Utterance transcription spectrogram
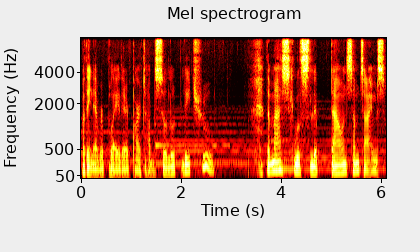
but they never play their part absolutely true. The mask will slip down sometimes.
